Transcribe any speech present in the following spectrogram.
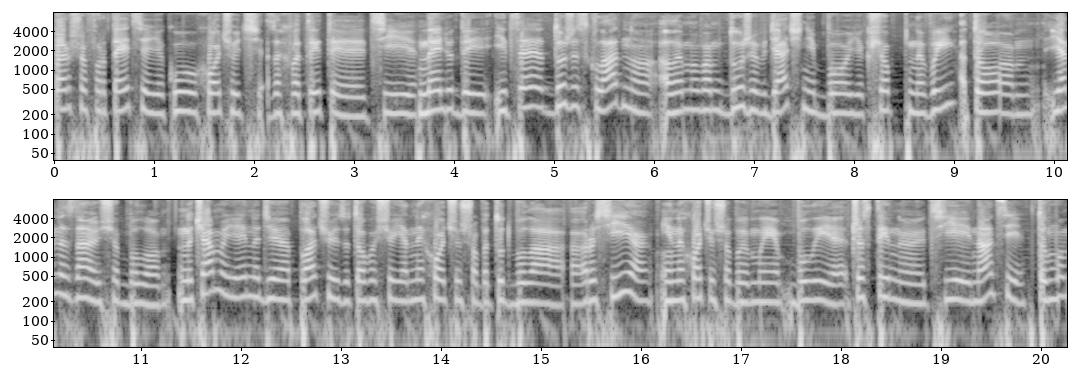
перша фортеця, яку хочуть захватити ці нелюди, і це дуже складно, але ми вам дуже вдячні. Бо якщо б не ви, то я не знаю, що б було. Ночами я іноді плачу із-за того, що я не хочу, щоб тут була е, Росія, і не хочу, щоб ми були частиною цієї нації. Тому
